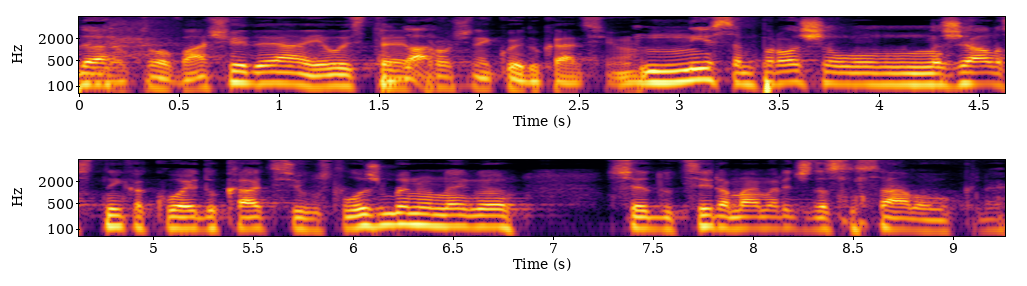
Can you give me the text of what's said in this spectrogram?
Da. je to vaša ideja ili ste Da. prošli neku edukaciju? Nisam prošao, nažalost, nikakvu edukaciju službenu, nego se educiram, ajmo reći da sam samouk, ne.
